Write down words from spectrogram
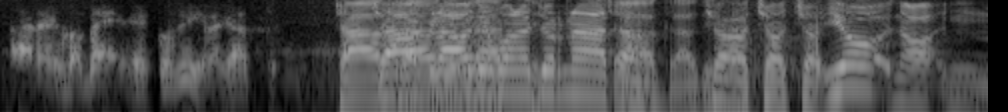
stare, vabbè, è così, ragazzi. Ciao, Ciao Claudio, grazie. buona giornata. Ciao Claudio. ciao, ciao, ciao. Io no, mh,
